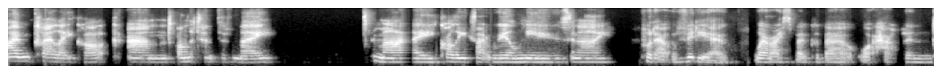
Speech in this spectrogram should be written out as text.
I'm Claire Laycock and on the 10th of May, my colleagues at Real News and I put out a video where I spoke about what happened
